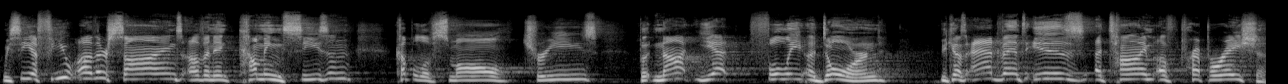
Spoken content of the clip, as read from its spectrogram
We see a few other signs of an incoming season, a couple of small trees but not yet fully adorned because Advent is a time of preparation.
